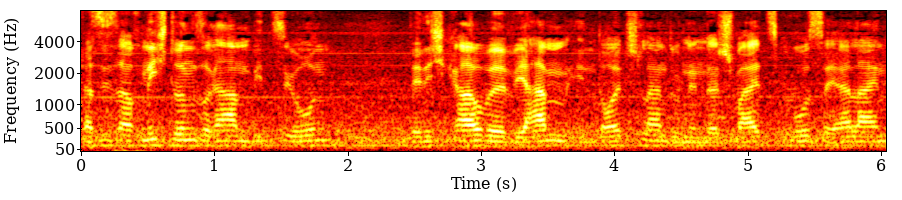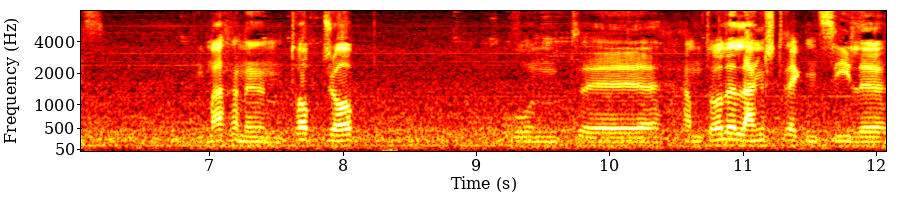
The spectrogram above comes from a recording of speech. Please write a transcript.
Das ist auch nicht unsere Ambition. Denn ich glaube, wir haben in Deutschland und in der Schweiz große Airlines, die machen einen Top-Job und äh, haben tolle Langstreckenziele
